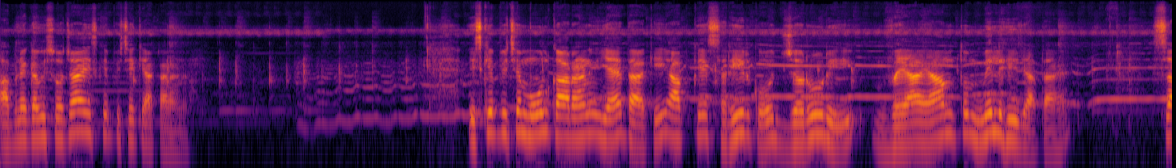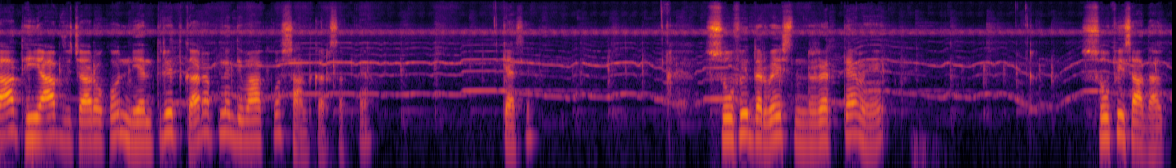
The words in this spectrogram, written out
आपने कभी सोचा है इसके पीछे क्या कारण है? इसके पीछे मूल कारण यह था कि आपके शरीर को ज़रूरी व्यायाम तो मिल ही जाता है, साथ ही आप विचारों को नियंत्रित कर अपने दिमाग को शांत कर सकते हैं। कैसे? सूफी दरवेश नृत्य में सूफी साधक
